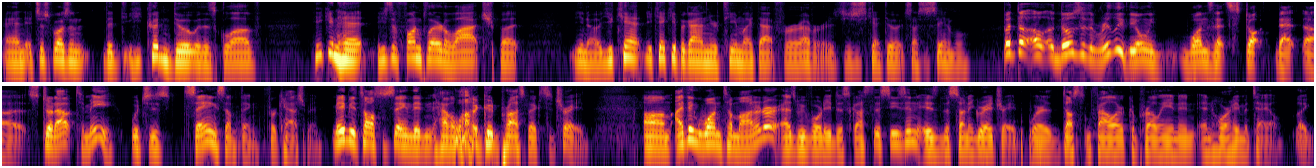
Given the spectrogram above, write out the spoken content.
and it just wasn't. That he couldn't do it with his glove. He can hit. He's a fun player to watch, but you know you can't you can't keep a guy on your team like that forever. You just can't do it. It's not sustainable. But the, uh, those are the, really the only ones that that uh, stood out to me, which is saying something for Cashman. Maybe it's also saying they didn't have a lot of good prospects to trade. Um, I think one to monitor, as we've already discussed this season, is the Sonny Gray trade, where Dustin Fowler, Kaprielian, and, and Jorge Mateo. Like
